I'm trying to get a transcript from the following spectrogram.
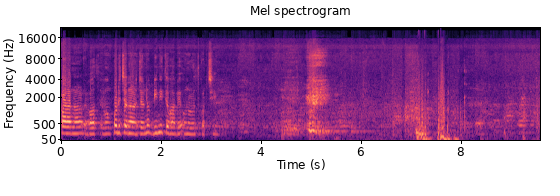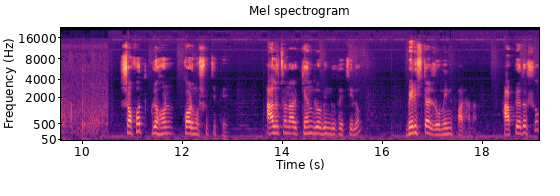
করানোর এবং পরিচালনার জন্য বিনীতভাবে অনুরোধ করছি। শপথ গ্রহণ কর্মসূচিতে আলোচনার কেন্দ্রবিন্দুতে ছিল ব্যারিস্টার রমিন ফারহানা। হ্যাঁ প্রিয় দর্শক,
